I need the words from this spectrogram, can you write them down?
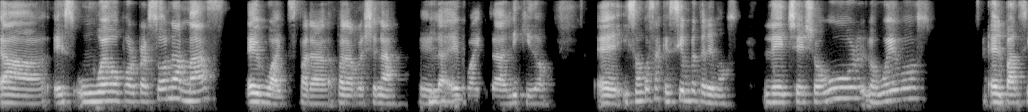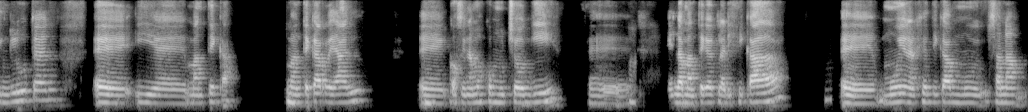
ah, es un huevo por persona más egg whites para, para rellenar el eh, egg white ah, líquido. Eh, y son cosas que siempre tenemos. Leche, yogur, los huevos, el pan sin gluten y manteca, manteca real. cocinamos con mucho ghee eh, ah. es la manteca clarificada, eh, muy energética, muy sana,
